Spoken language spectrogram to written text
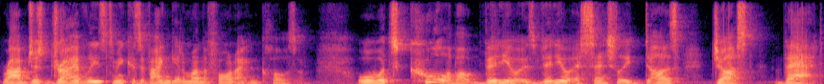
Rob, just drive leads to me, because if I can get them on the phone, I can close them. Well, what's cool about video is video essentially does just that.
